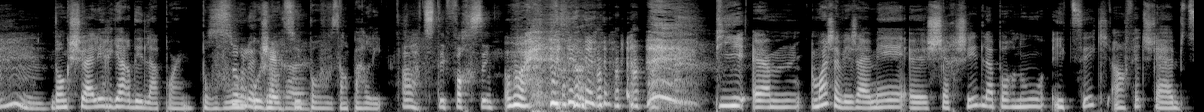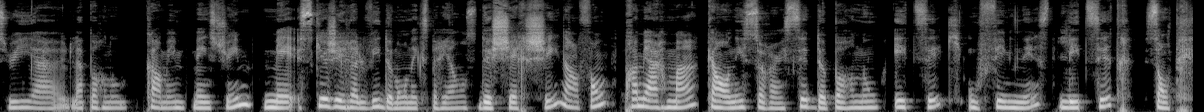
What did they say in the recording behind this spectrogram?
Mm. Donc, je suis allée regarder de la porn pour vous Sur aujourd'hui, pour vous en parler. Ah, tu t'es forcé. Ouais. Puis euh, moi, j'avais jamais euh, cherché de la porno éthique. En fait, j'étais habituée à de la porno quand même mainstream. Mais ce que j'ai relevé de mon expérience de chercher, dans le fond, premièrement, quand on est sur un site de porno éthique ou féministe, les titres sont très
